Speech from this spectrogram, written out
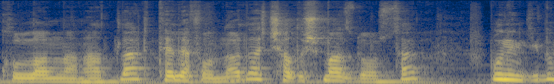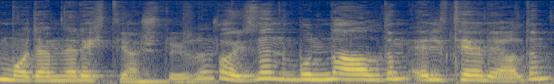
kullanılan hatlar telefonlarda çalışmaz dostlar. Bunun gibi modemlere ihtiyaç duyulur. O yüzden bunu da aldım 50 TL aldım.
